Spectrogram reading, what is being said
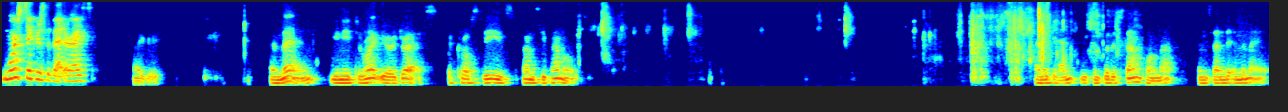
More stickers, the better, I, I agree. And then you need to write your address across these fancy panels. And again, you can put a stamp on that and send it in the mail.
